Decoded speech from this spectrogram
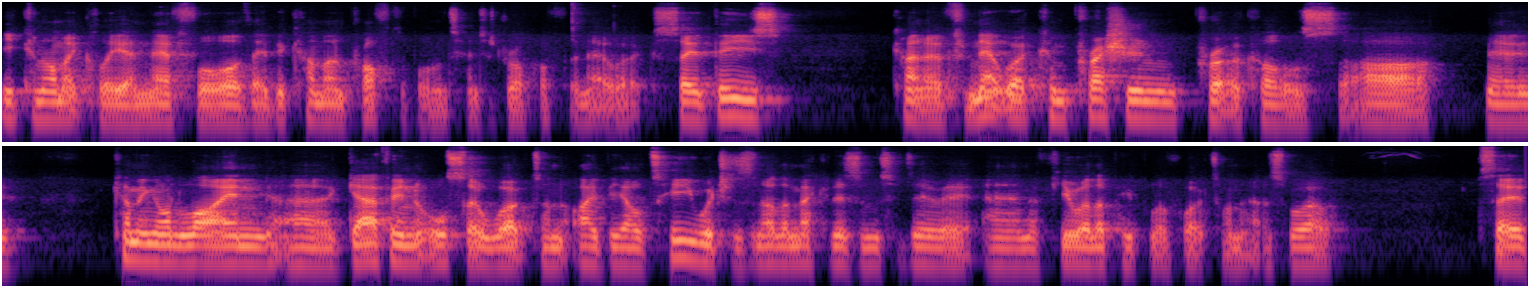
economically and therefore they become unprofitable and tend to drop off the network. So these kind of network compression protocols are you know, coming online. Uh, Gavin also worked on IBLT, which is another mechanism to do it, and a few other people have worked on that as well. So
